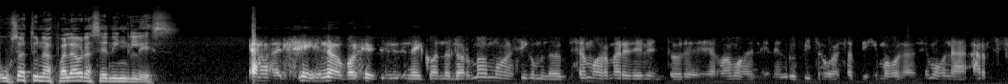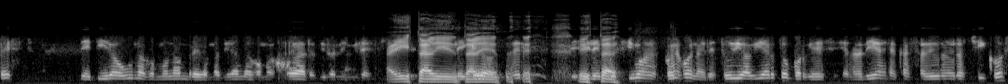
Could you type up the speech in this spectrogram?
usaste unas palabras en inglés. Ah, sí, no, porque cuando lo armamos, así como empezamos a armar el evento, armamos en, el grupito WhatsApp, dijimos, bueno, hacemos una Art Fest, le tiró uno como un hombre, como tirando como joda, lo tiró en inglés. Ahí está bien, está bien. le pusimos después, bueno, el estudio abierto, porque en realidad es la casa de uno de los chicos,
